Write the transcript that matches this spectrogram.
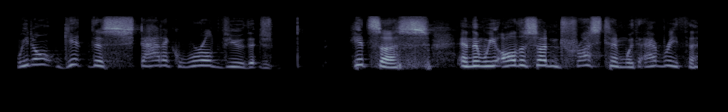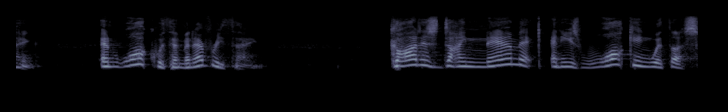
We don't get this static worldview that just hits us and then we all of a sudden trust Him with everything and walk with Him in everything. God is dynamic and He's walking with us.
